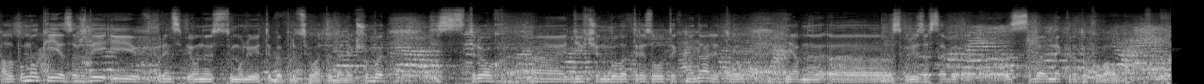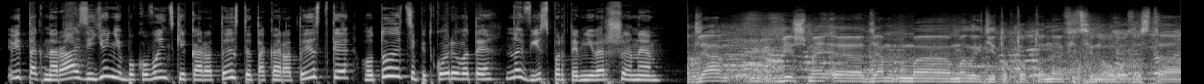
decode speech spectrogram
Але помилки є завжди, і в принципі вони стимулюють тебе працювати далі. Якщо б з трьох е, дівчин було три золотих медалі, то я б е, скоріш за себе себе не критикував. Відтак наразі юні буковинські каратисти та каратистки готуються підкорювати нові спортивні вершини. Для більш е, для малих діток, тобто неофіційного возрасту, е,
